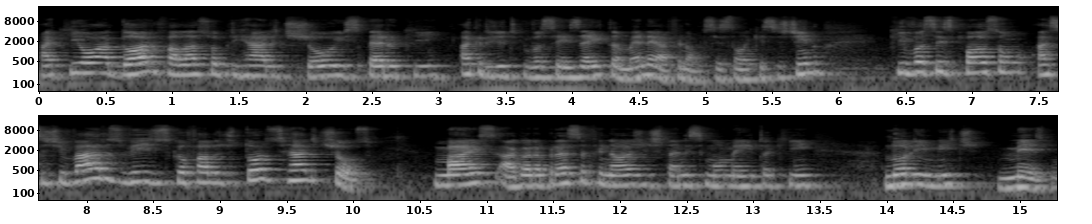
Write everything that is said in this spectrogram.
aqui eu adoro falar sobre reality show e espero que, acredito que vocês aí também, né, afinal, vocês estão aqui assistindo, que vocês possam assistir vários vídeos que eu falo de todos os reality shows. Mas agora para essa final a gente está nesse momento aqui no limite mesmo.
